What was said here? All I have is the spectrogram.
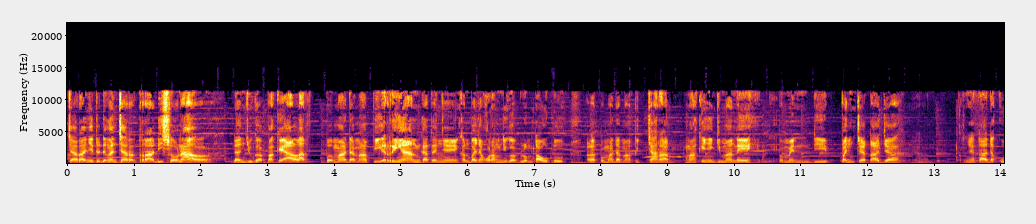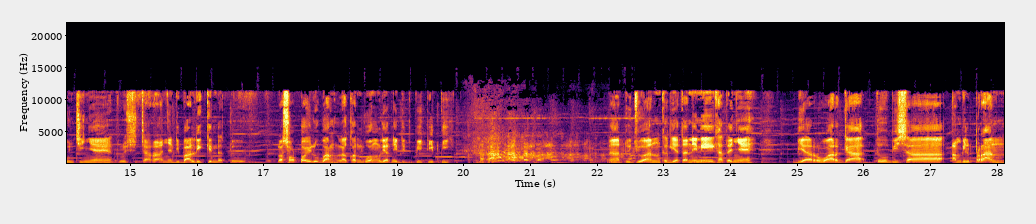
Caranya itu dengan cara tradisional dan juga pakai alat pemadam api ringan katanya. Kan banyak orang juga belum tahu tuh alat pemadam api cara makainya gimana. Pemain dipencet aja. Ya. Ternyata ada kuncinya. Terus caranya dibalikin dah tuh. Lah sotoy lu bang. Lah kan gua ngeliatnya di TV-TV. Nah tujuan kegiatan ini katanya biar warga tuh bisa ambil peran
